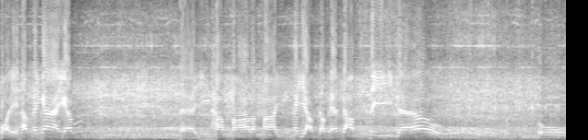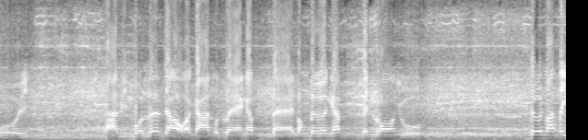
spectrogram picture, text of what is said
ปล่อยให้ทำง่ายๆครับแต่ยิ่งทำมาราคายิ่งขยับครับแอดดำตีอีกแล้ว โอ้ ยอาบินบนเริ่มจะออกอาการหมดแรงครับ แต่ต้องเดินครับ เป็นรองอยู่ เดินมาตี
